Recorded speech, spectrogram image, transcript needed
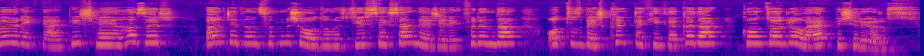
Börekler pişmeye hazır. Önceden ısıtmış olduğumuz 180 derecelik fırında 35-40 dakika kadar kontrollü olarak pişiriyoruz.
